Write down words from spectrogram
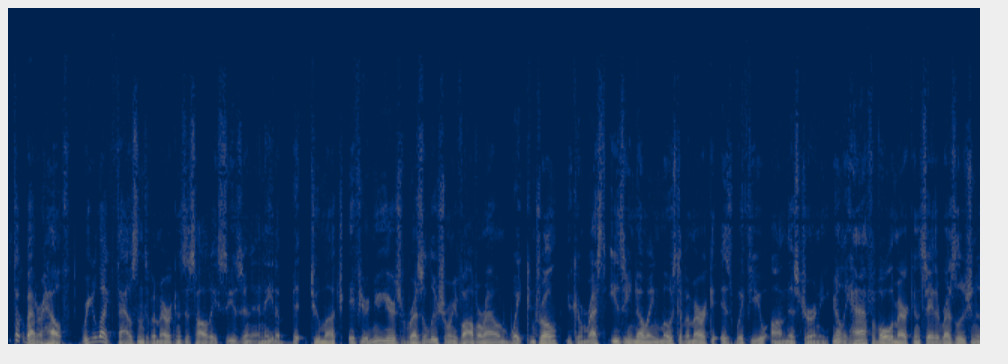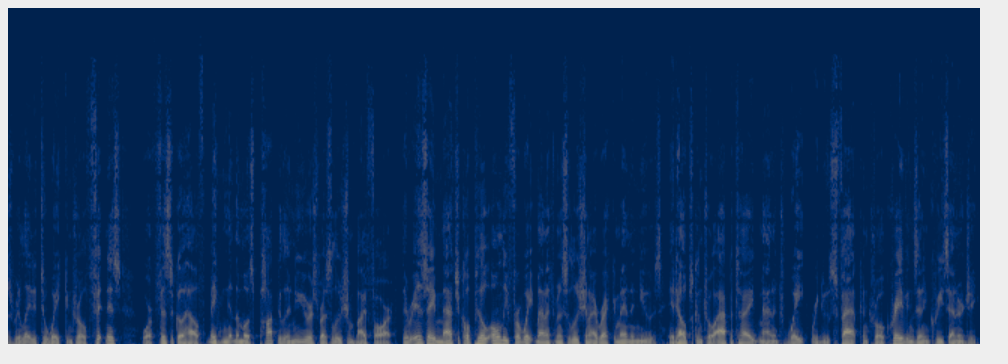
Let's talk about our health. Were you like thousands of Americans this holiday season and ate a bit too much? If your New Year's resolution revolve around weight control, you can rest easy knowing most of America is with you on this journey. Nearly half of all Americans say the resolution is related to weight control, fitness, or physical health, making it the most popular New Year's resolution by far. There is a magical pill only for weight management solution I recommend and use. It helps control appetite, manage weight, reduce fat, control cravings, and increase energy.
